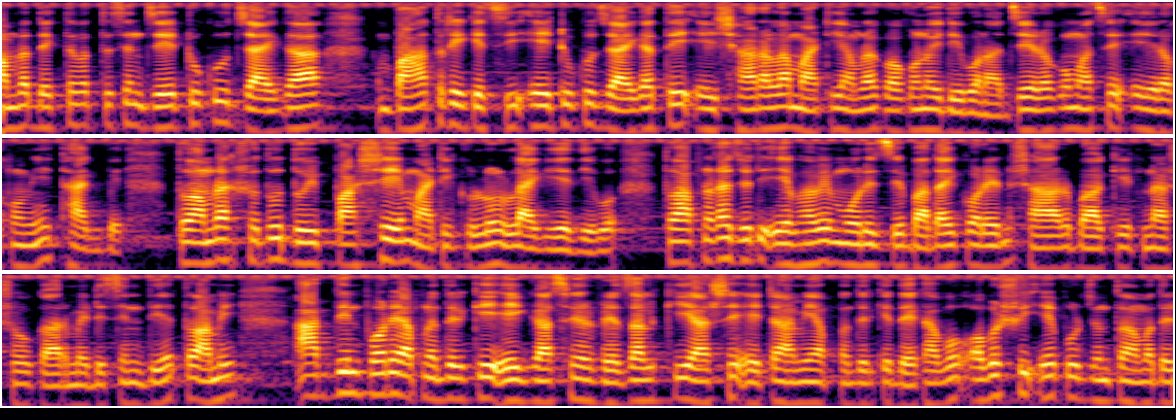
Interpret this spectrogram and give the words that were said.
আমরা দেখতে পাচ্তেছেন যেটুকু জায়গা বাদ রেখেছি, এইটুকু জায়গাতে এই সারালা মাটি আমরা কখনোই দিব না। যেরকম আছে এরকমই থাকবে। তো আমরা শুধু দুই পাশে মাটিগুলো লাগিয়ে দিব। তো আপনারা যদি এভাবে মরিচে বাদাই করেন, সার বা কীটনাশক আর মেডিসিন দিয়ে, তো আমি আট দিন পরে আপনাদেরকে এই গাছের রেজাল্ট কি আসে এটা আমি আপনাদেরকে দেখাবো। অবশ্যই এ পর্যন্ত আমাদের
